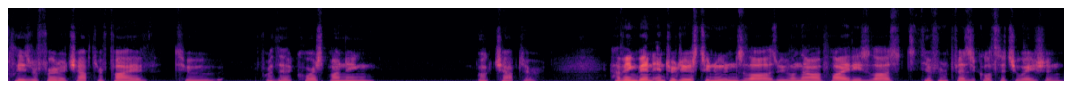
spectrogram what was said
Please refer to chapter 5 to for the corresponding book chapter. Having been introduced to Newton's laws, we will now apply these laws to different physical situations.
